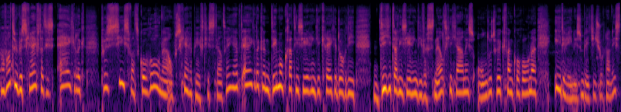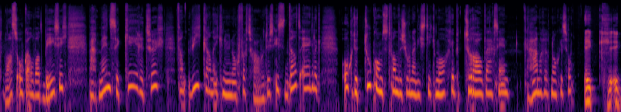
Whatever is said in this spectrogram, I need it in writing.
maar wat u beschrijft, dat is eigenlijk precies wat corona op scherp heeft gesteld. Hè? Je hebt eigenlijk een democratisering gekregen door die digitalisering die versneld gegaan is onder druk van corona. Iedereen is een beetje journalist, was ook al wat bezig. Maar mensen keren terug van wie kan ik nu nog vertrouwen? Dus is dat eigenlijk ook de toekomst van de journalistiek morgen? Betrouwbaar zijn? Hamer er nog eens op. Ik, ik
